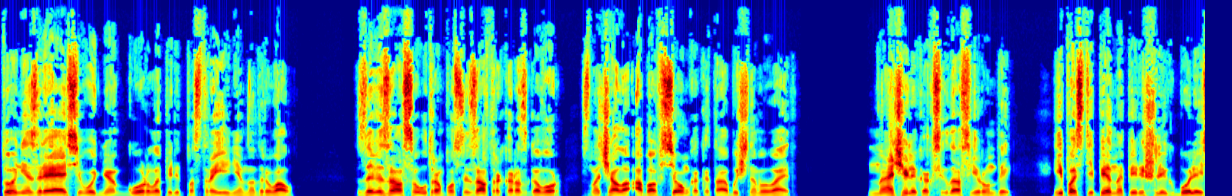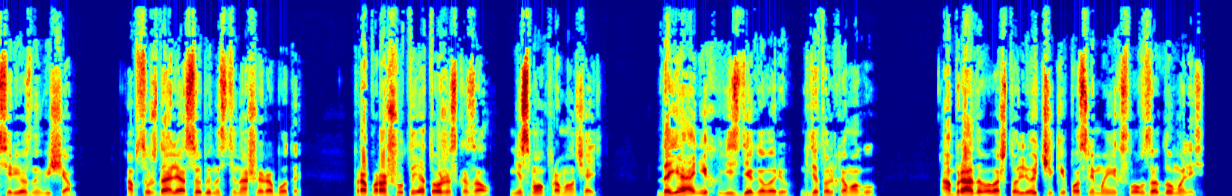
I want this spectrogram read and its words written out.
То не зря я сегодня горло перед построением надрывал. Завязался утром после завтрака разговор, сначала обо всем, как это обычно бывает. Начали, как всегда, с ерунды, и постепенно перешли к более серьезным вещам. Обсуждали особенности нашей работы. Про парашюты я тоже сказал, не смог промолчать. Да я о них везде говорю, где только могу. Обрадовало, что летчики после моих слов задумались.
